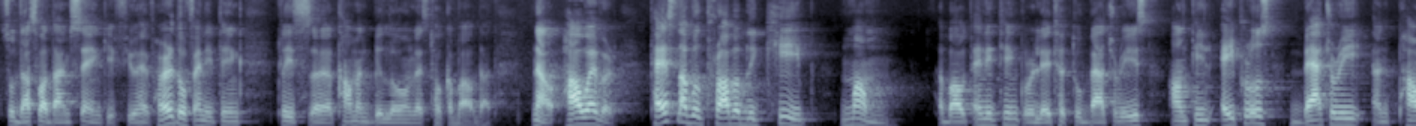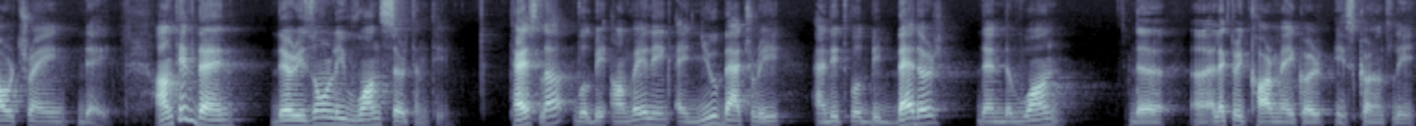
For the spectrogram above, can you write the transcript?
So that's what I'm saying. If you have heard of anything, please uh, comment below and let's talk about that. Now, however, Tesla will probably keep mum about anything related to batteries until April's Battery and Powertrain Day. Until then, there is only one certainty. Tesla will be unveiling a new battery and it will be better than the one the uh, electric car maker is currently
